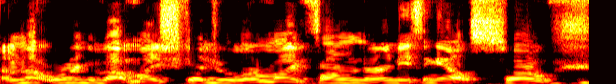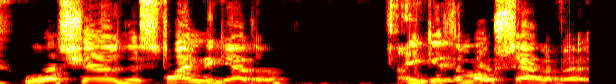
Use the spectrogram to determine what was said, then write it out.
I'm not worrying about my schedule or my phone or anything else. So we'll share this time together and get the most out of it.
